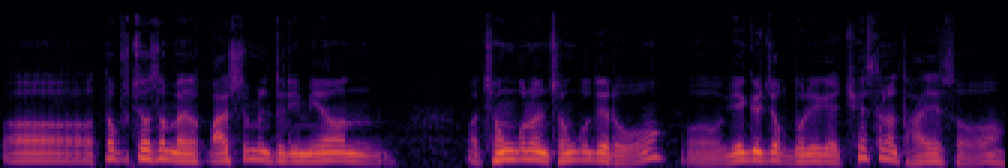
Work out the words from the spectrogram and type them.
어, 덧붙여서 말- 말씀을 드리면 어, 정부는 정부대로 어, 외교적 노력에 최선을 다해서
